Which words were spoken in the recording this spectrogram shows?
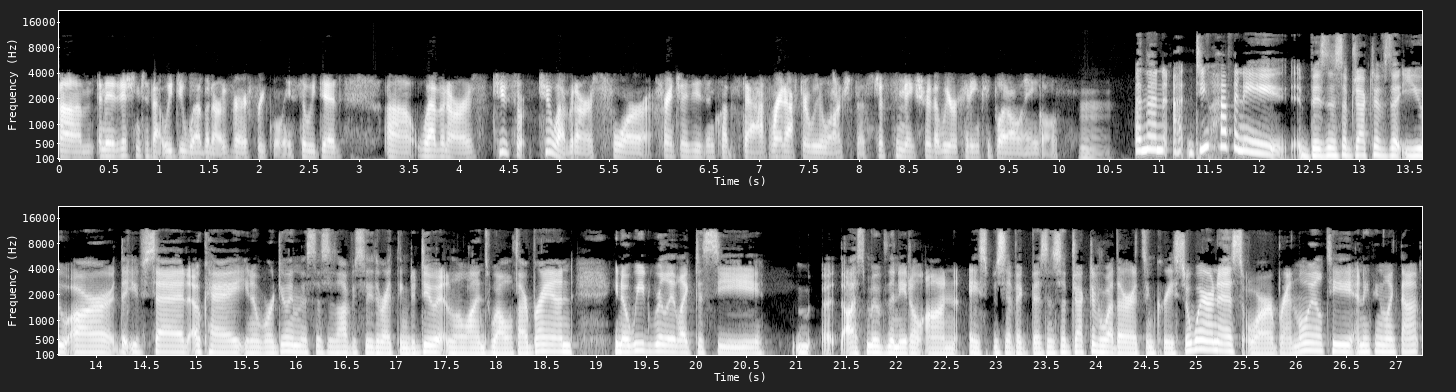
Um, in addition to that, we do webinars very frequently. So we did uh, webinars, two two webinars for franchisees and club staff right after we launched this, just to make sure that we were hitting people at all angles. Hmm. And then, uh, do you have any business objectives that you are that you've said, okay, you know, we're doing this. This is obviously the right thing to do. It and aligns well with our brand. You know, we'd really like to see us move the needle on a specific business objective, whether it's increased awareness or brand loyalty, anything like that?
